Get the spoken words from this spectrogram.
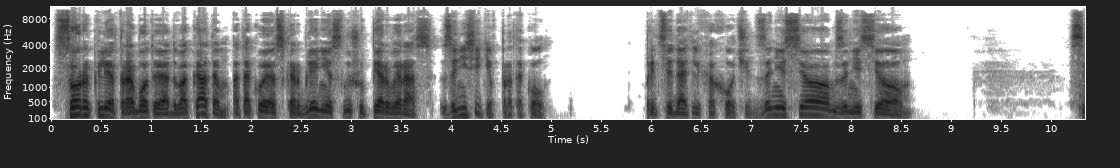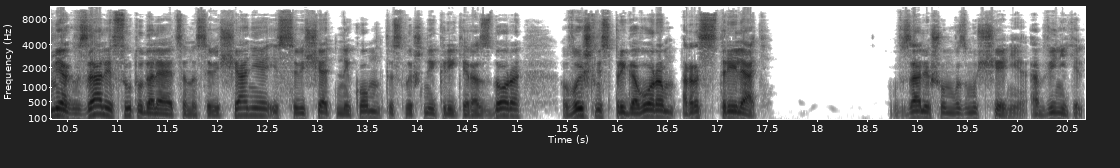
сорок лет работаю адвокатом, а такое оскорбление слышу первый раз. Занесите в протокол. Председатель хохочет. Занесем, занесем. Смех в зале, суд удаляется на совещание, из совещательной комнаты слышны крики раздора, вышли с приговором расстрелять. В зале шум возмущения. Обвинитель.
